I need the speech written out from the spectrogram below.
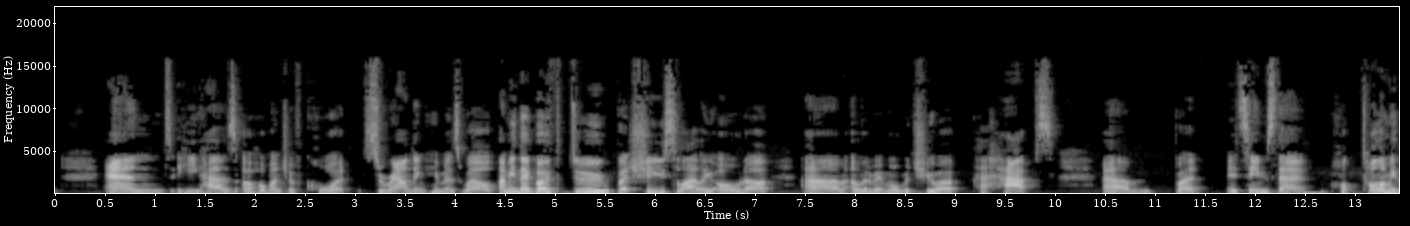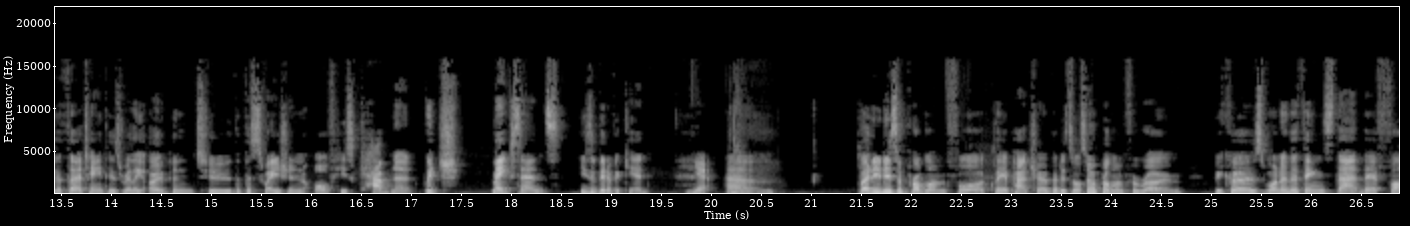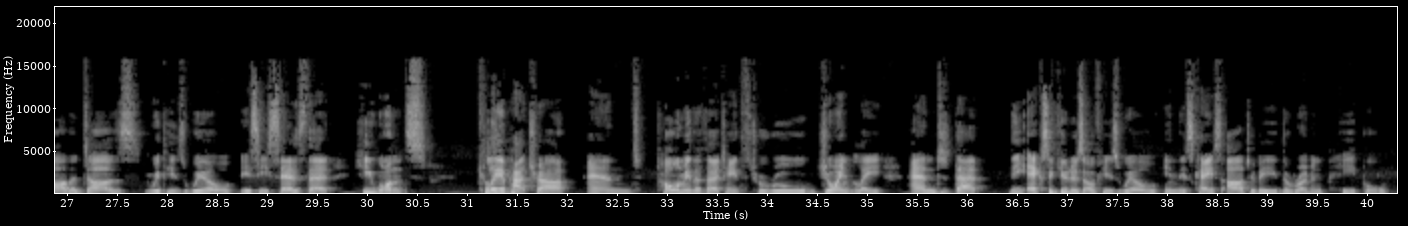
And he has a whole bunch of court surrounding him as well. I mean, they both do, but she's slightly older, um, a little bit more mature, perhaps. Um, but it seems that Ptolemy the Thirteenth is really open to the persuasion of his cabinet, which makes sense. He's a bit of a kid. Yeah. Um, but it is a problem for Cleopatra, but it's also a problem for Rome because one of the things that their father does with his will is he says that he wants Cleopatra and Ptolemy the Thirteenth to rule jointly, and that the executors of his will in this case are to be the Roman people.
